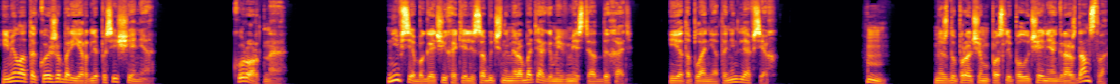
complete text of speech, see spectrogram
имела такой же барьер для посещения. Курортная. Не все богачи хотели с обычными работягами вместе отдыхать, и эта планета не для всех. Хм, между прочим, после получения гражданства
